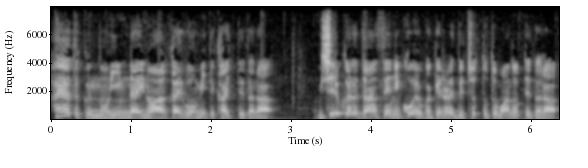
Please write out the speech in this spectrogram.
隼人君のインライのアーカイブを見て帰ってたら後ろから男性に声をかけられてちょっと戸惑ってたら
